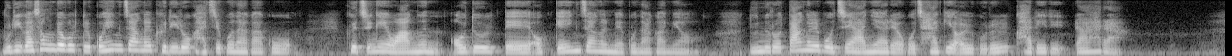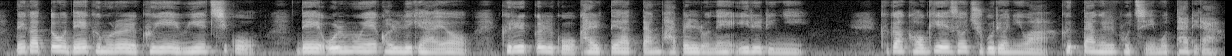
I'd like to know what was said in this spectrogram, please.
무리가 성벽을 뚫고 행장을 그리로 가지고 나가고 그 중에 왕은 어두울 때에 어깨 행장을 메고 나가며 눈으로 땅을 보지 아니하려고 자기 얼굴을 가리리라 하라. 내가 또 내 그물을 그의 위에 치고 내 올무에 걸리게 하여 그를 끌고 갈대아 땅 바벨론에 이르리니 그가 거기에서 죽으려니와 그 땅을 보지 못하리라.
